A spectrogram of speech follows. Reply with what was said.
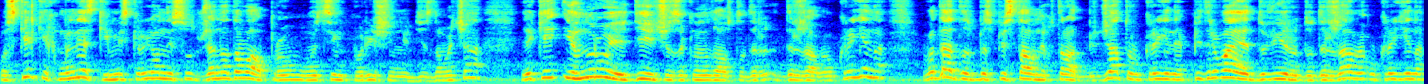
оскільки Хмельницький міськрайонний суд вже надавав правову оцінку рішенню дізнавача, який ігнорує діюче законодавство держави Україна, веде до безпідставних втрат бюджету України, підриває довіру до держави Україна,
